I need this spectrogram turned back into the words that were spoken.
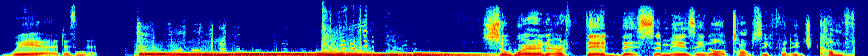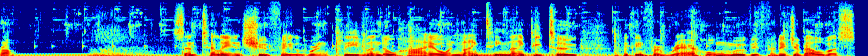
Weird, isn't it? So, where on earth did this amazing autopsy footage come from? Santilli and Shoefield were in Cleveland, Ohio in 1992 looking for rare home movie footage of Elvis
